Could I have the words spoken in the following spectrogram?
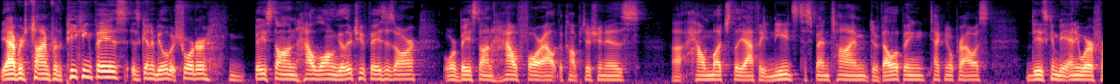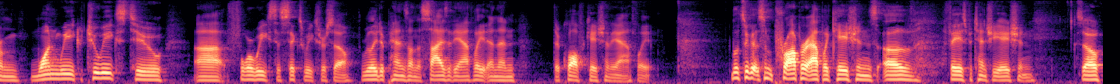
The average time for the peaking phase is going to be a little bit shorter based on how long the other two phases are or based on how far out the competition is, uh, how much the athlete needs to spend time developing technical prowess. These can be anywhere from one week, two weeks to uh, four weeks to six weeks or so. Really depends on the size of the athlete and then the qualification of the athlete. Let's look at some proper applications of phase potentiation. So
